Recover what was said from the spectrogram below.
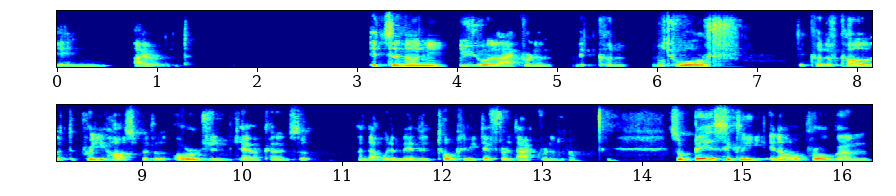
in Ireland. It's an unusual acronym. It could have been. They could have called it the Pre-Hospital Urgent Care Council, and that would have made a totally different acronym. So basically, in our program,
